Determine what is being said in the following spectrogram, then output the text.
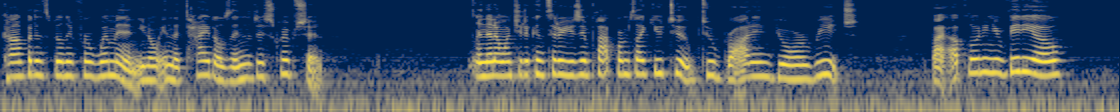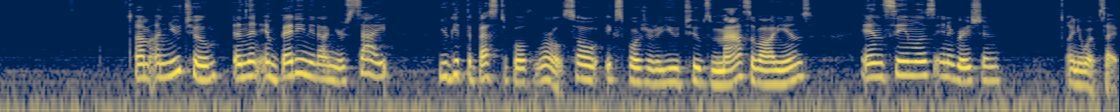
confidence building for women, you know, in the titles, in the description. And then I want you to consider using platforms like YouTube to broaden your reach. By uploading your video um, on YouTube and then embedding it on your site, you get the best of both worlds. So, exposure to YouTube's massive audience and seamless integration on your website.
